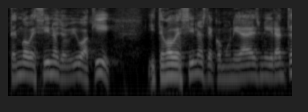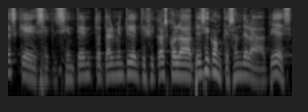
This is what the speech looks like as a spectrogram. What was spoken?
tengo vecinos, yo vivo aquí, y tengo vecinos de comunidades migrantes que se sienten totalmente identificados con Lavapiés y con que son de Lavapiés.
